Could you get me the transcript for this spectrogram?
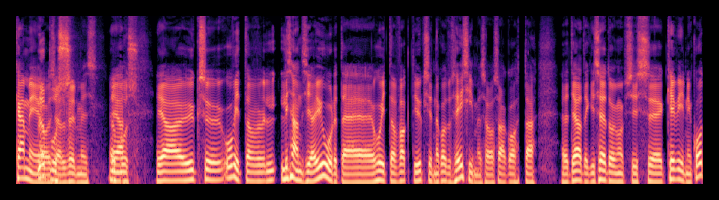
cameo lõbus. seal filmis. ja, lõbus. ja üks huvitav, lisan siia juurde huvitava fakti Üksinda kodus esimese osa kohta. teadagi, see toimub siis Kevini kodus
